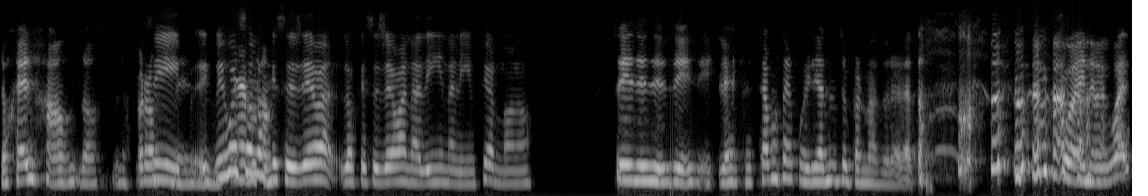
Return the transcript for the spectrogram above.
los Hellhounds, los, los perros. Sí, igual son los que se llevan, los que se llevan a Dean al infierno, ¿no? Sí, sí, sí, sí, sí. Les estamos spoileando Supernatural a todos. bueno, igual,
